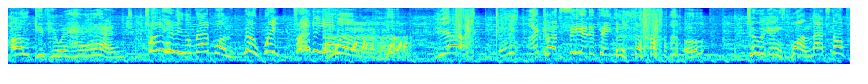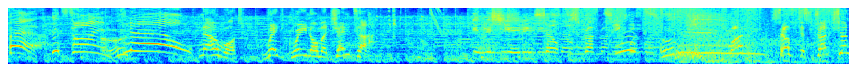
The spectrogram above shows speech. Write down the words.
I'll give you a hand. Try hitting the red one! No, wait! Try the yellow! Yeah! I can't see anything! oh, Two against one, that's not fair! It's time! Now! now what? Red, green, or magenta? Initiating self-destruct sequence. What? Self-destruction?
